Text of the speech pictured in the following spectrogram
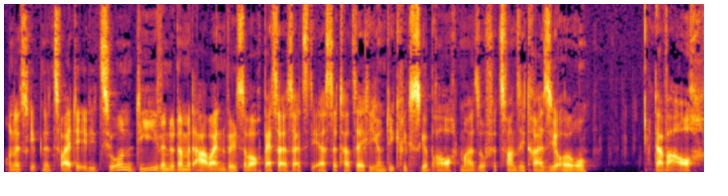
Und es gibt eine zweite Edition, die, wenn du damit arbeiten willst, aber auch besser ist als die erste tatsächlich. Und die kriegst du gebraucht mal so für 20, 30 Euro. Da war auch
